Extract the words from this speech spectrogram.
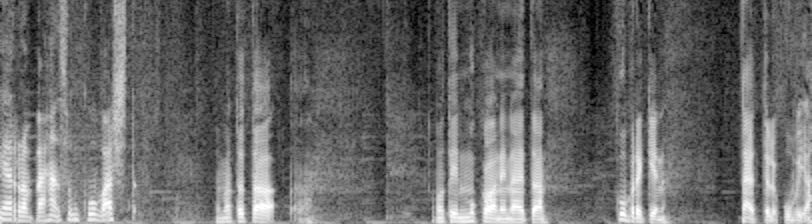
Kerro vähän sun kuvasta. No mä tota, otin mukaani näitä Kubrickin näyttelykuvia.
